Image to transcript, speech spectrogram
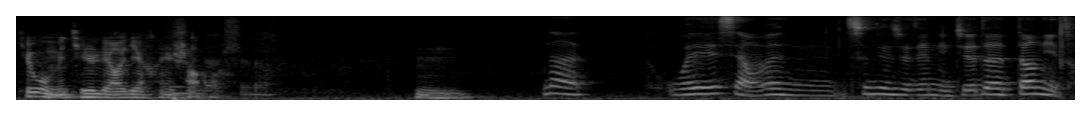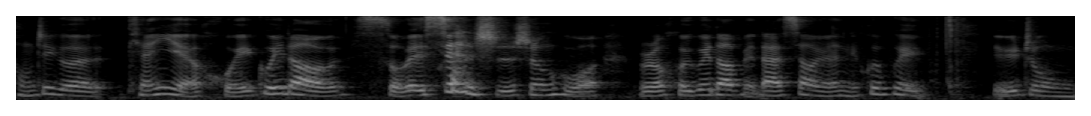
其实我们其实了解很少是。的，是的。嗯。那我也想问孙静学姐，你觉得当你从这个田野回归到所谓现实生活，比如说回归到北大校园，你会不会有一种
